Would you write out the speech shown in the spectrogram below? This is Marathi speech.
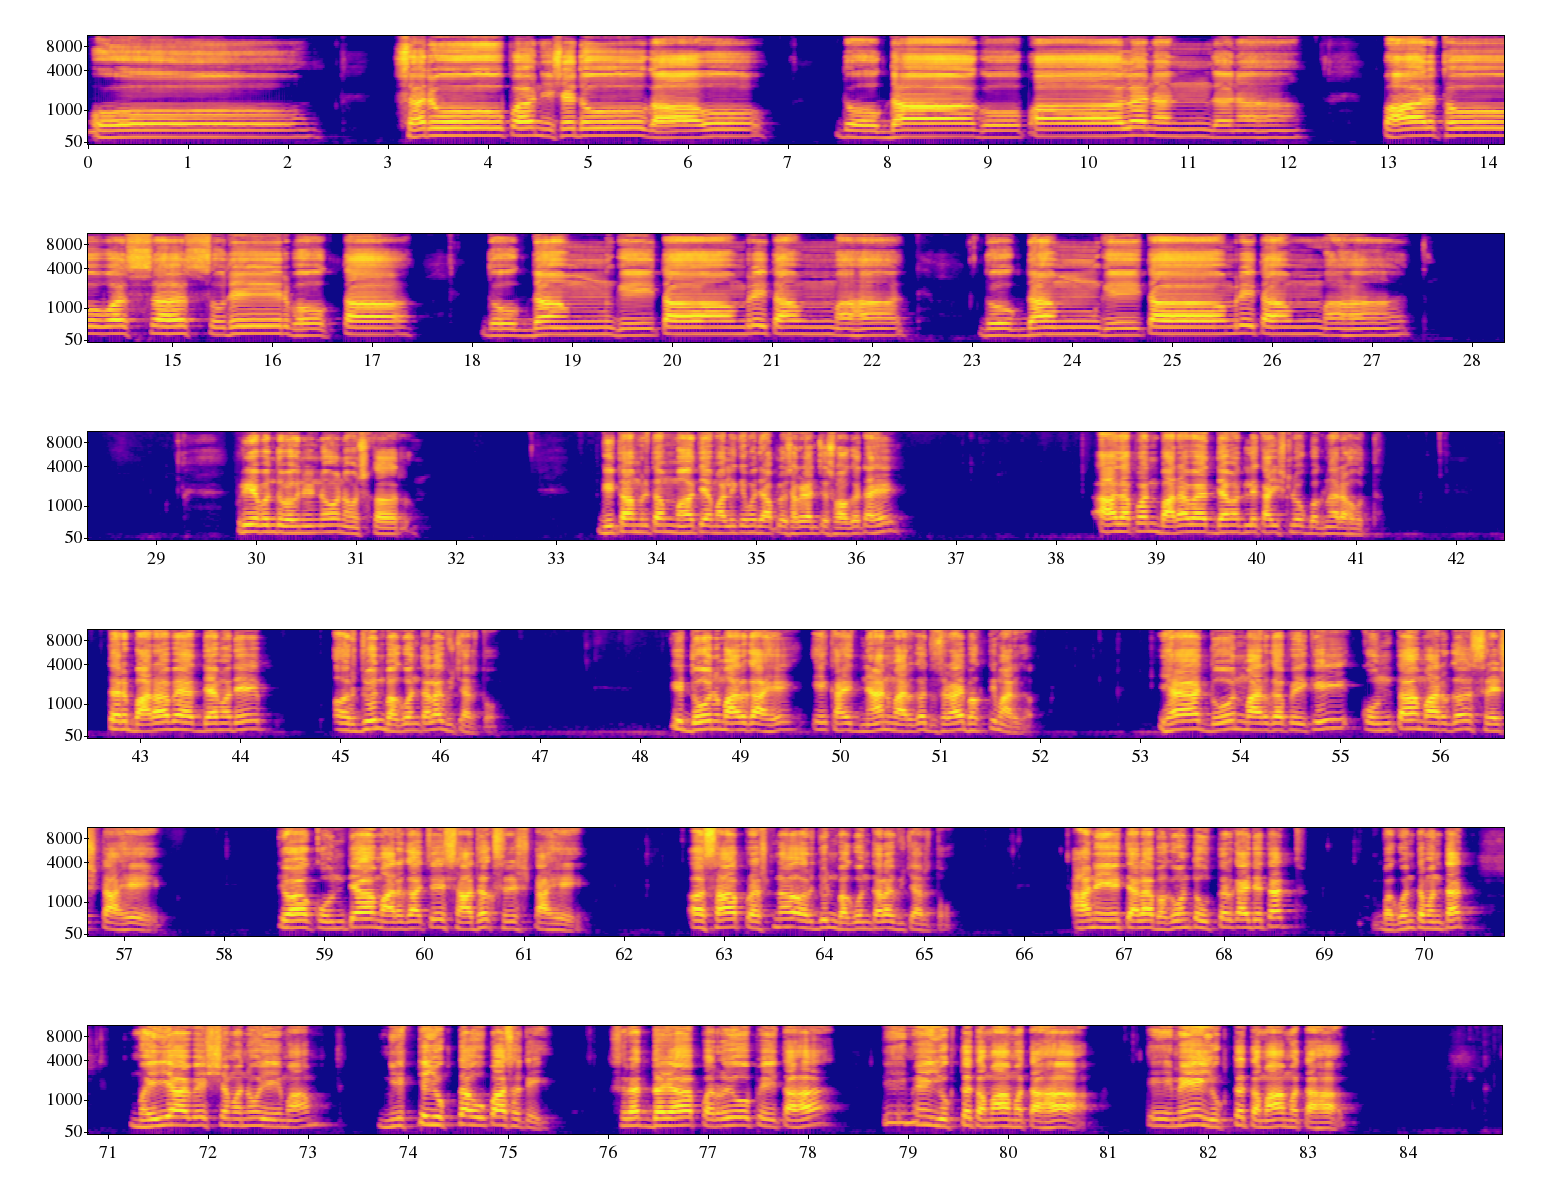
ॐ सर्वोपनिषदो गावो दोग्धा गोपालनन्दन पार्थो वत्सः सुधीर्भोक्ता दुग्धं गीतामृतं महत् दुग्धं गीतामृतं महत् प्रिय बंधू भगिनींनो नमस्कार. गीतामृतम महत या मालिकेमध्ये आपलं सगळ्यांचे स्वागत आहे. आज आपण बाराव्या अध्यायामधले काही श्लोक बघणार आहोत. तर बाराव्या अध्यायामध्ये अर्जुन भगवंताला विचारतो की दोन मार्ग आहे एक आहे ज्ञान मार्ग दुसरा आहे भक्ती मार्ग. ह्या दोन मार्गापैकी कोणता मार्ग श्रेष्ठ आहे? किंवा कोणत्या मार्गाचे साधक श्रेष्ठ आहे असा प्रश्न अर्जुन भगवंताला विचारतो. आणि त्याला भगवंत उत्तर काय देतात? भगवंत म्हणतात मय्यावेश्य मनो येमाम नित्ययुक्ता उपासते श्रद्धया परयोपेत ते मे युक्ततमामत ते मे युक्ततमामत.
